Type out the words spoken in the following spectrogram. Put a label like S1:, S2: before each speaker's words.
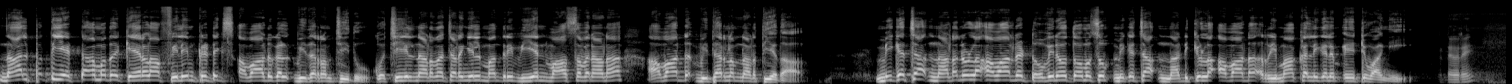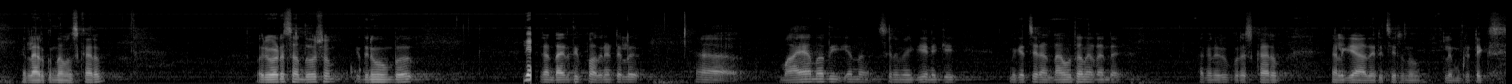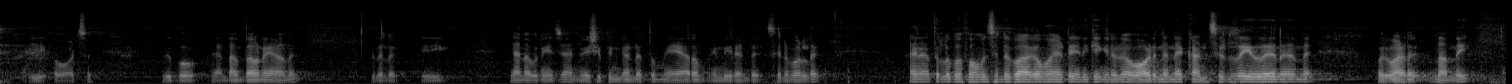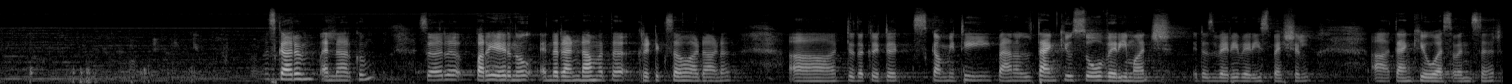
S1: നാൽപ്പത്തി എട്ടാമത് Kerala film critics അവാർഡുകൾ വിതരണം ചെയ്തു. കൊച്ചിയിൽ നടന്ന ചടങ്ങിൽ മന്ത്രി വി എൻ വാസവനാണ് അവാർഡ് വിതരണം നടത്തിയത്. മികച്ച നടനുള്ള അവാർഡ് ടോവിനോ തോമസും മികച്ച നടിക്കുള്ള അവാർഡ് റിമ കല്ലികലും ഏറ്റുവാങ്ങി.
S2: എല്ലാവർക്കും നമസ്കാരം. ഒരുപാട് സന്തോഷം. ഇതിനു മുമ്പ് രണ്ടായിരത്തി പതിനെട്ടിൽ മായാനദി എന്ന സിനിമയ്ക്ക് എനിക്ക് മികച്ച രണ്ടാമത്തെ നടന്റെ അങ്ങനെ ഒരു പുരസ്കാരം നൽകി ആദരിച്ചിരുന്നു ഫിലിം ക്രിറ്റിക്സ് ഈ അവാർഡ്സ് ഇതിപ്പോൾ രണ്ടാം തവണയാണ് ഇതിൽ ഈ ഞാൻ അഭിനയിച്ച അന്വേഷിപ്പിൻ കണ്ടെത്തും എ ആർ എം എന്നീ രണ്ട് സിനിമകളുടെ അതിനകത്തുള്ള പെർഫോമൻസിന്റെ ഭാഗമായിട്ട് എനിക്ക് ഇങ്ങനെ ഒരു അവാർഡിന് തന്നെ കൺസിഡർ ചെയ്തതിന് തന്നെ ഒരുപാട് നന്ദി.
S3: നമസ്കാരം എല്ലാവർക്കും. സർ പറയായിരുന്നു എന്റെ രണ്ടാമത്തെ ക്രിട്ടിക്സ് അവാർഡാണ് to the critics committee panel thank you so very much It is very very special thank you Aswan sir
